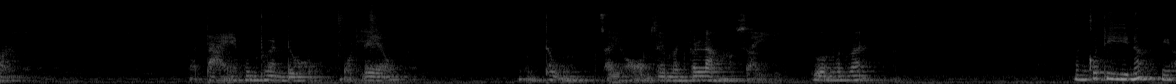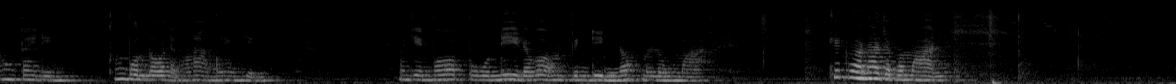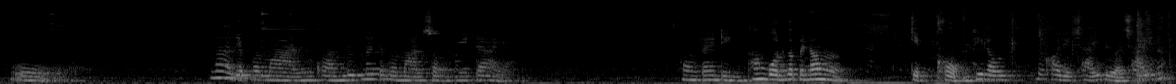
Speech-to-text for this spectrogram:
ตายให้เพื่อนๆดูหมดแล้วถุงใส่หอมใส่มันฝรั่งใส่รวมกันไว้มันก็ดีนะ มีห้องใต้ดิน ข้างบนร้อนแต่ข้างล่างมันยังเย็น มันเย็นเพราะว่าปูนนี่แล้วก็มันเป็นดินเนาะมันลงมา คิดว่าน่าจะประมาณ โอ้ น่าจะประมาณความลึกน่าจะประมาณสองเมตรได้อะ ห้องใต้ดิน ข้างบนก็เป็นห้องเก็บของที่เราไม่ค่อยได้ใช้เหลือใช้นะ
